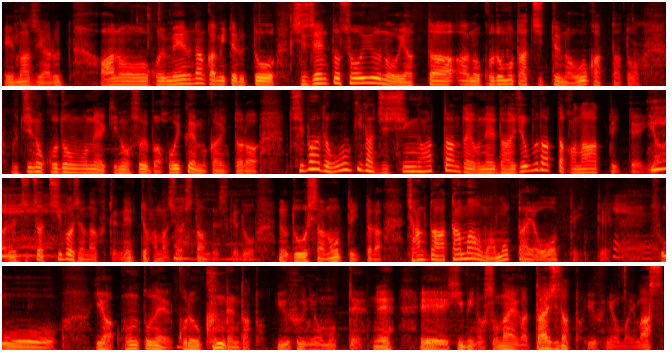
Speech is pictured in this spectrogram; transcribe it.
えー、まずやる。あのこれメールなんか見てると自然とそういうのをやったあの子供たちっていうのは多かったと。うちの子供もね昨日そういえば保育園迎えに行ったら千葉で大きな地震があったんだよね。大丈夫だったかなって言っていやあれ実は千葉じゃなくてねって話はしたんですけどどうしたのって言ったらちゃんと頭を守ったよって言ってそういや本当ねこれを訓練だというふうに思ってね、えー、日々の備えが大事だというふうに思います。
